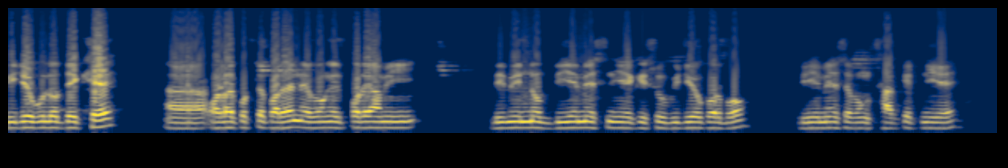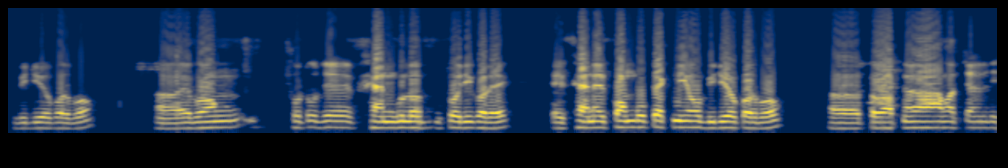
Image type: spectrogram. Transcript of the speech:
ভিডিওগুলো দেখে অর্ডার করতে পারেন এবং এরপরে আমি বিভিন্ন বিএমএস নিয়ে কিছু ভিডিও করব বিএমএস এবং সার্কিট নিয়ে ভিডিও করব এবং ছোট যে ফ্যানগুলো তৈরি করে, এই ফ্যানের কম্বো প্যাক নিয়েও ভিডিও করব তো আপনারা আমার চ্যানেলটি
